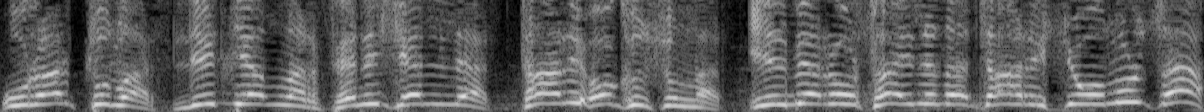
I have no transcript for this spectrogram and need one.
Urartular, Lidyalılar, Fenikeliler. Tarih okusunlar. İlber Ortaylı da tarihçi olursa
